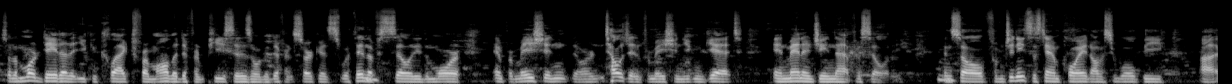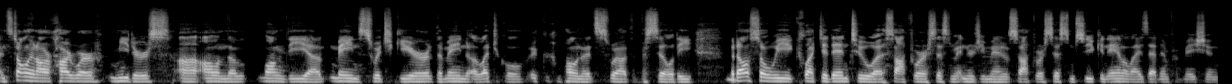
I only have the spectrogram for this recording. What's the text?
So the more data that you can collect from all the different pieces or the different circuits within the mm-hmm. facility, the more information or intelligent information you can get in managing that facility. And so, from Janitza's standpoint, obviously, we'll be uh, installing our hardware meters uh, on the along the uh, main switch gear, the main electrical components throughout the facility. But also, we collected into a software system, energy management software system, so you can analyze that information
